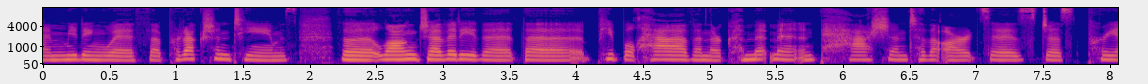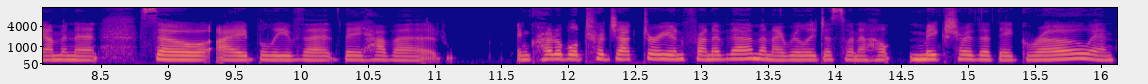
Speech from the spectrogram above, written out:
I'm meeting with uh, production teams, the longevity that the people have and their commitment and passion to the arts is just preeminent. So I believe that they have a incredible trajectory in front of them. And I really just want to help make sure that they grow and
